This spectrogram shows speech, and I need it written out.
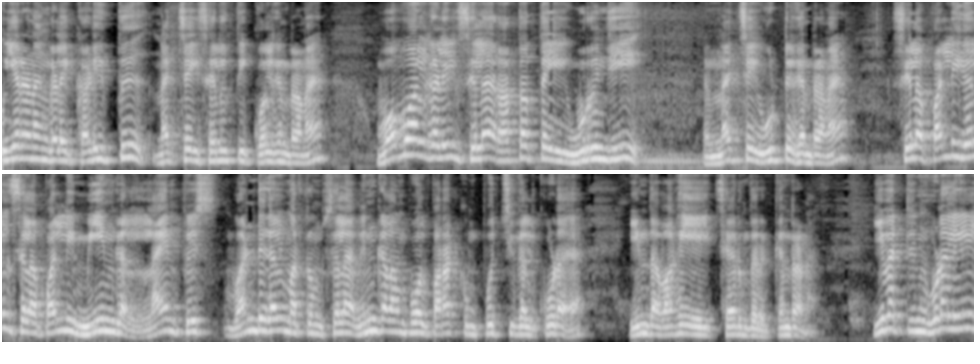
உயிரினங்களை கடித்து நச்சை செலுத்தி கொள்கின்றன. வௌவால்களில் சில இரத்தத்தை உறிஞ்சி நச்சை ஊட்டுகின்றன. சில பள்ளிகள் சில பள்ளி மீன்கள் லைன் ஃபிஷ் வண்டுகள் மற்றும் சில விண்கலம் போல் பறக்கும் பூச்சிகள் கூட இந்த வகையைச் சேர்ந்திருக்கின்றன. இவற்றின் உடலில்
